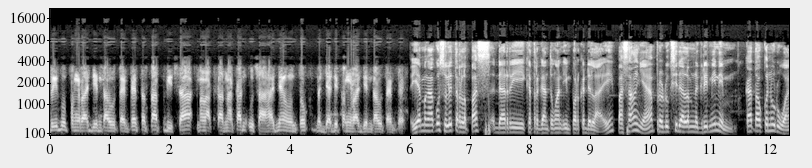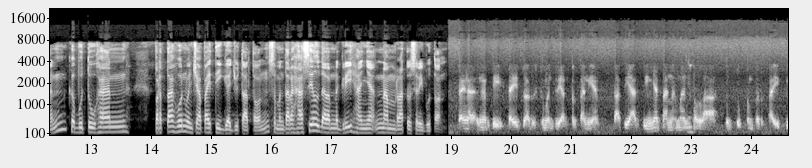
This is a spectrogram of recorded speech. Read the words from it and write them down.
ribu pengrajin tahu tempe tetap bisa melaksanakan usahanya untuk menjadi pengrajin tahu tempe. Ia mengaku sulit terlepas dari ketergantungan impor ekspor kedelai, pasalnya produksi dalam negeri minim. Kata Kenuruan, kebutuhan per tahun mencapai 3 juta ton, sementara hasil dalam negeri hanya 600 ribu ton. Saya nggak ngerti, saya itu harus Kementerian Pertanian. Tapi artinya tanaman selah untuk memperbaiki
